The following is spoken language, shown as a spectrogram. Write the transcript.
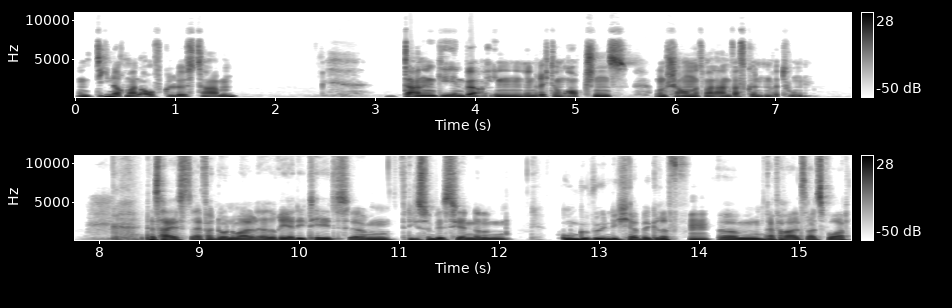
und die nochmal aufgelöst haben, dann gehen wir in, in Richtung Options und schauen uns mal an, was könnten wir tun. Das heißt einfach nur nochmal äh, Realität, ähm, finde ich so ein bisschen ein ungewöhnlicher Begriff, mhm. ähm, einfach als, als Wort.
